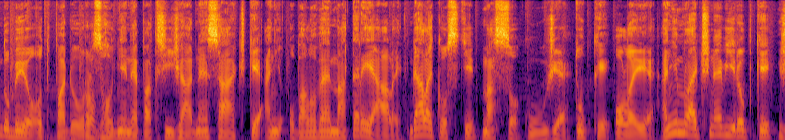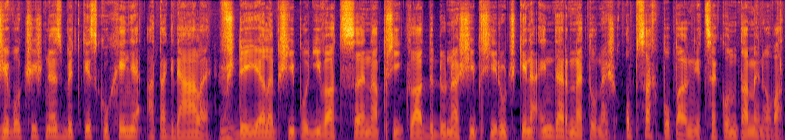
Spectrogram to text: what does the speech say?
Do bioodpadu rozhodně nepatří žádné sáčky ani obalové materiály. Dále kosti, maso, kůže, tuky, oleje, ani mléčné výrobky, živočišné zbytky z kuchyně a tak dále. Vždy je lepší podívat se například do naší příručky na internetu, než obsah popelnice kontaminovat.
